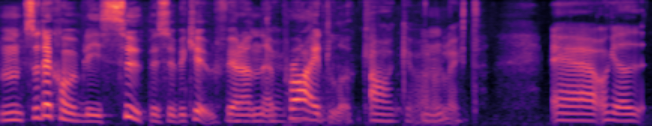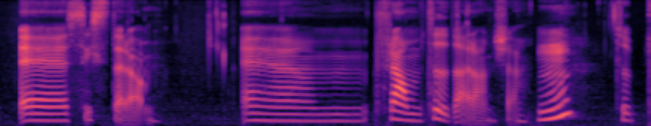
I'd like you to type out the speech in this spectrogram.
Mm, så det kommer bli super, super kul för att göra en Mm, eh, gud. pride look. Ja, gud vad Mm. roligt. Eh, Okej, eh, sista då. Ehm, framtida Arantxa. Mm. Typ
